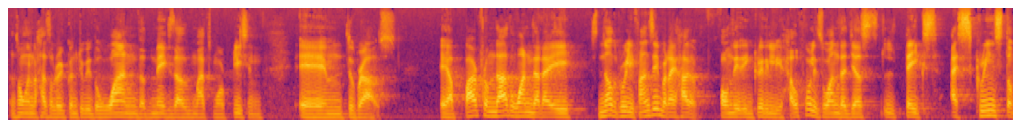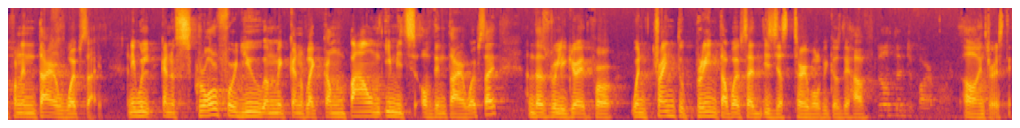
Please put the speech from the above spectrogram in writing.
and someone has already contributed one that makes that much more pleasing um, to browse. Uh, apart from that, one that I, it's not really fancy, but I have found it incredibly helpful is one that just takes a screenshot of an entire website. And it will kind of scroll for you and make kind of like compound image of the entire website. And that's really great for when trying to print a website is just terrible because they have built into Firefox. Oh, interesting.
